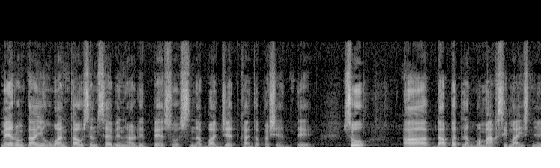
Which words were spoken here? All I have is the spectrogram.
meron tayong 1,700 pesos na budget kada pasyente. So, ah, dapat lang ma-maximize niya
